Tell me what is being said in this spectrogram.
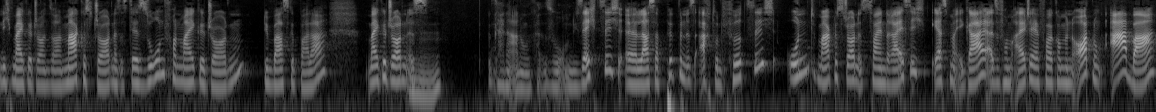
nicht Michael Jordan, sondern Marcus Jordan. Das ist der Sohn von Michael Jordan, dem Basketballer. Michael Jordan ist, keine Ahnung, so um die 60. Äh, Larsa Pippen ist 48 und Marcus Jordan ist 32. Erstmal egal, also vom Alter her vollkommen in Ordnung. Aber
